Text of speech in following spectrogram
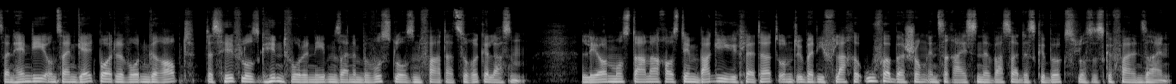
Sein Handy und sein Geldbeutel wurden geraubt, das hilflose Kind wurde neben seinem bewusstlosen Vater zurückgelassen. Leon muss danach aus dem Buggy geklettert und über die flache Uferböschung ins reißende Wasser des Gebirgsflusses gefallen sein.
